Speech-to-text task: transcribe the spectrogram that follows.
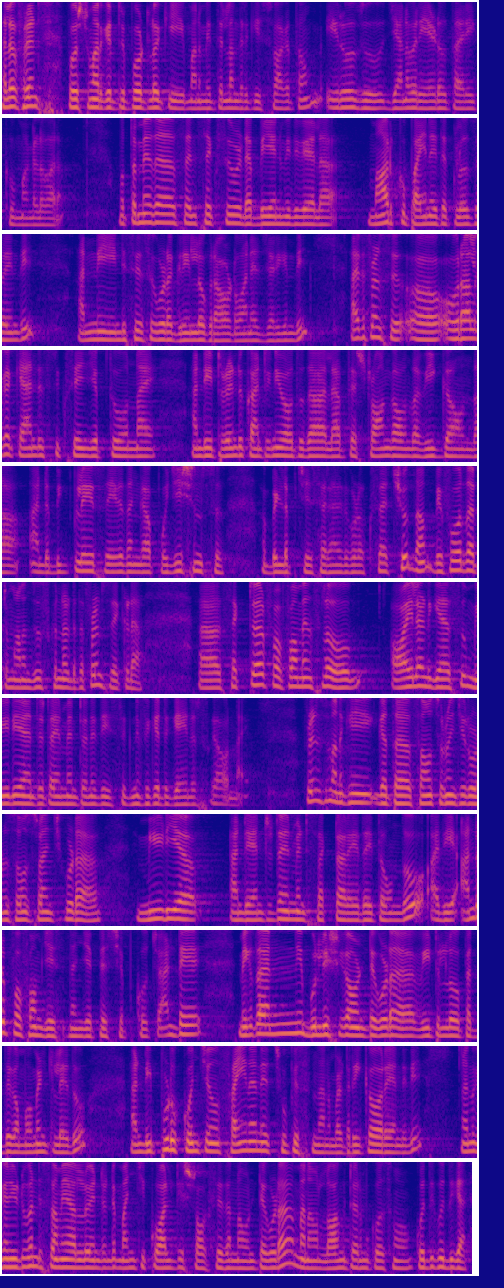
Hello friends post market రిపోర్ట్లోకి మన మిత్రులందరికీ స్వాగతం. ఈరోజు జనవరి ఏడవ తారీఖు మంగళవారం. మొత్తం మీద సెన్సెక్స్ డెబ్బై ఎనిమిది వేల మార్కు పైన అయితే క్లోజ్ అయింది. అన్ని ఇండిసెస్ కూడా గ్రీన్లోకి రావడం అనేది జరిగింది. అయితే ఫ్రెండ్స్ ఓవరాల్గా క్యాండిల్ స్టిక్స్ ఏం చెప్తూ ఉన్నాయి? అండ్ ఈ ట్రెండ్ కంటిన్యూ అవుతుందా? లేకపోతే స్ట్రాంగ్గా ఉందా? వీక్గా ఉందా? అండ్ బిగ్ ప్లేయర్స్ ఏ విధంగా పొజిషన్స్ బిల్డప్ చేశారనేది కూడా ఒకసారి చూద్దాం. బిఫోర్ దట్ మనం చూసుకున్నట్టు ఫ్రెండ్స్ ఇక్కడ sector పర్ఫార్మెన్స్లో oil and gas media entertainment అనేది సిగ్నిఫికెంట్ గెయినర్స్గా ఉన్నాయి. ఫ్రెండ్స్ మనకి గత సంవత్సరం నుంచి రెండు సంవత్సరాల నుంచి కూడా మీడియా అండ్ ఎంటర్టైన్మెంట్ సెక్టార్ ఏదైతే ఉందో అది అండర్ పర్ఫామ్ చేసిందని చెప్పేసి చెప్పుకోవచ్చు. అంటే మిగతా అన్ని బుల్లిష్గా ఉంటే కూడా వీటిల్లో పెద్దగా మూమెంట్ లేదు. అండ్ ఇప్పుడు కొంచెం సైన్ అనేది చూపిస్తుంది అనమాట రికవరీ అనేది. అందుకని ఇటువంటి సమయాల్లో ఏంటంటే మంచి క్వాలిటీ స్టాక్స్ ఏదన్నా ఉంటే కూడా మనం లాంగ్ టర్మ్ కోసం కొద్ది కొద్దిగా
